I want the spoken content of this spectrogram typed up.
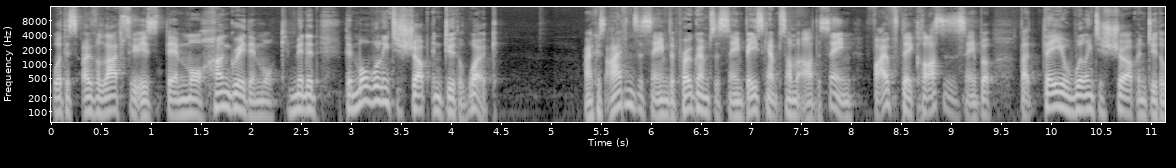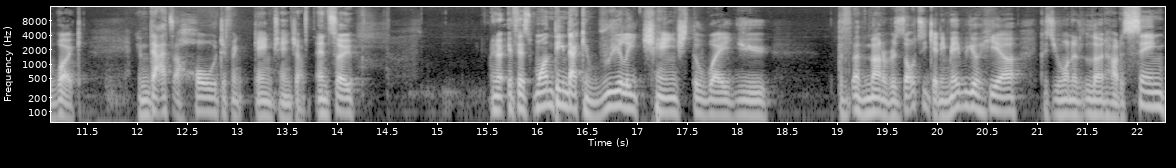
what this overlaps to is they're more hungry, they're more committed, they're more willing to show up and do the work. Right? Because Ivan's the same, the program's the same, Basecamp Summit are the same, five day classes the same, but but they are willing to show up and do the work. And that's a whole different game changer. And so, you know, if there's one thing that can really change the way you the, amount of results you're getting, maybe you're here because you want to learn how to sing,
